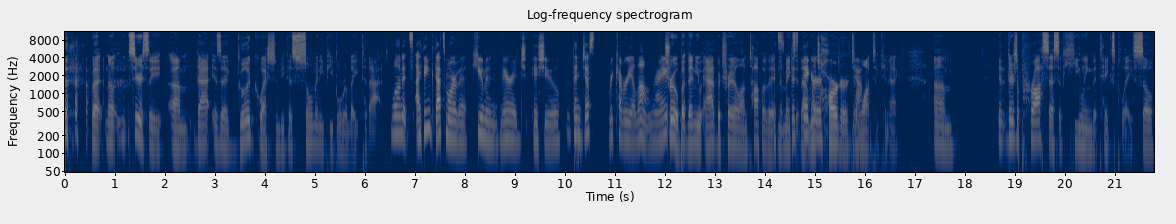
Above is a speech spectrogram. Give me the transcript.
but no, seriously, um, that is a good question because so many people relate to that. Well, and it's, I think that's more of a human marriage issue than just recovery alone, right? True, but then you add betrayal on top of it, and it makes it that bigger. much harder to Yeah. want to connect. Um, there's a process of healing that takes place. So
